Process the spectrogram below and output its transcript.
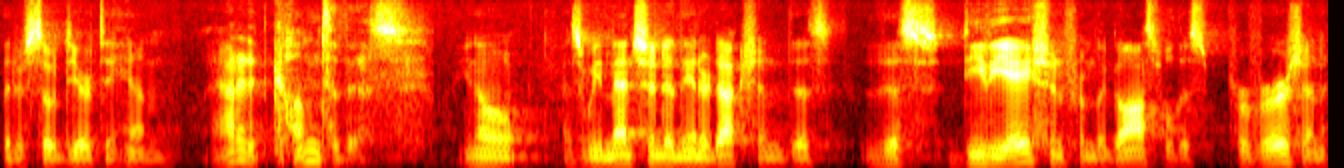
that are so dear to him. How did it come to this? You know, as we mentioned in the introduction, this, this deviation from the gospel, this perversion,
